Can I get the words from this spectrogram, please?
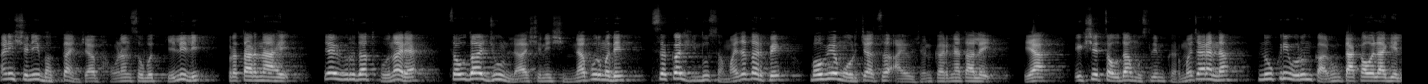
आणि शनी भक्तांच्या भावनांसोबत केलेली प्रतारणा आहे. या विरोधात होणाऱ्या चौदा जूनला शनी शिंगणापूरमध्ये सकल हिंदू समाजातर्फे भव्य मोर्चाचं आयोजन करण्यात आलंय. या एकशे चौदा मुस्लिम कर्मचाऱ्यांना नोकरीवरून काढून टाकावं लागेल.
